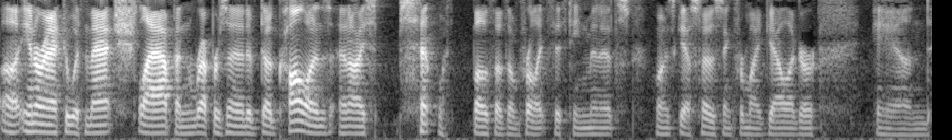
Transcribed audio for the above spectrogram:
uh, interacted with Matt Schlapp and Representative Doug Collins, and I sat with both of them for like 15 minutes when I was guest hosting for Mike Gallagher, and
